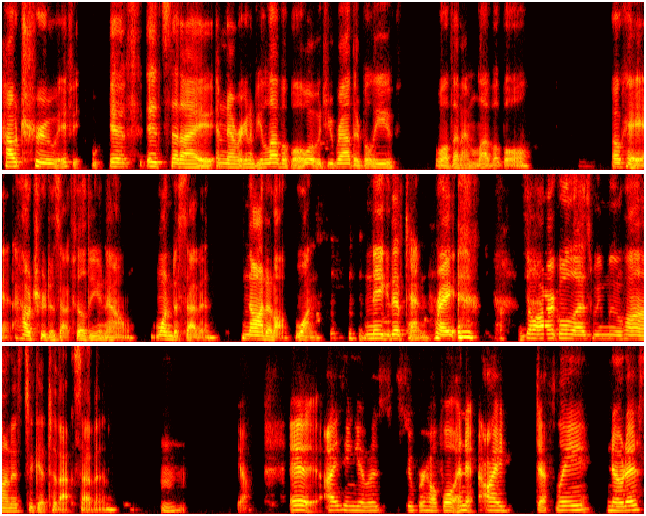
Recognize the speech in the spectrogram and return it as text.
how true if if it's that i am never going to be lovable what would you rather believe? Well that i'm lovable. Okay how true does that feel to you now? One to seven. Not at all. One. Negative 10 right? So our goal as we move on is to get to that 7 mm-hmm. yeah. It i think it was super helpful and it, i definitely notice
